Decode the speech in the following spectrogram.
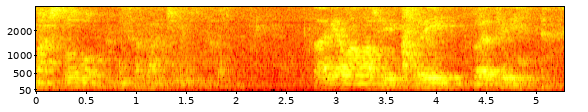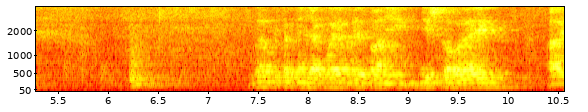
máš slovo, mi sa páči. Tak ja mám asi tri veci. Veľmi pekne ďakujem tej pani Miškovej aj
